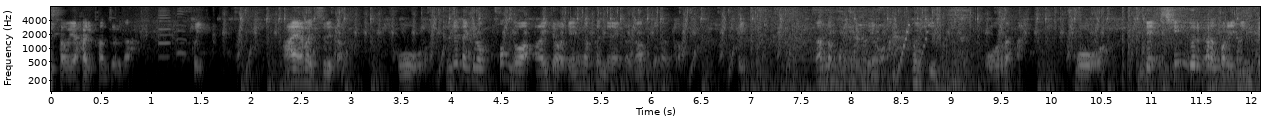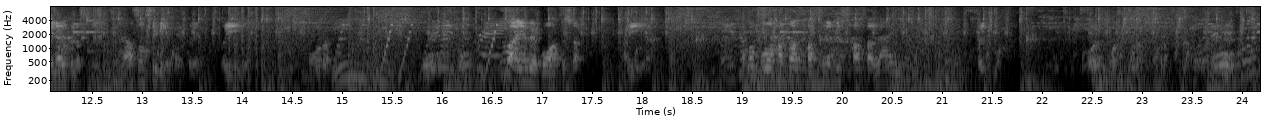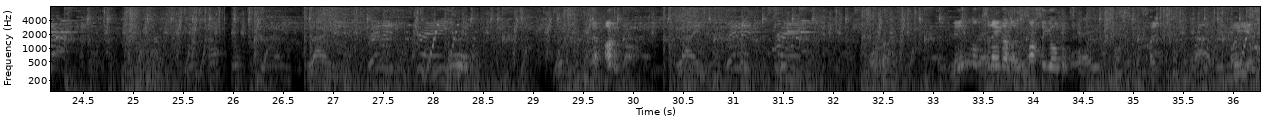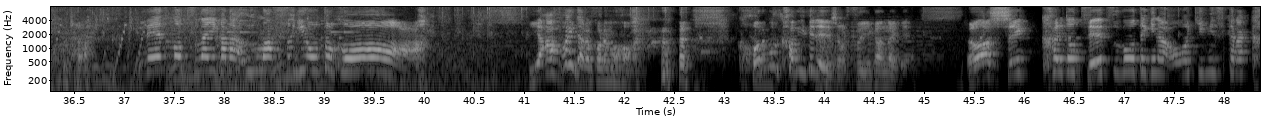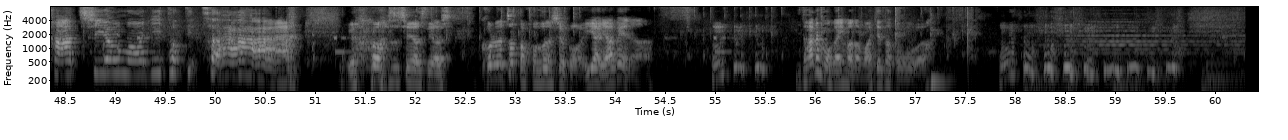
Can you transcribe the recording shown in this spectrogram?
しさをやはり感じるな。ほい。あ、やばい、ずれた。おお、ずれたけど、今度は相手は連絡組んでないからなんとかなるか。はい。なんだこのテンプレは。ほい。おら。おお。で、シングルからこれインペリアルクロス。謎すぎるテンプレ。おい。おら。おおおうわ、やべえ、暴発した。いいや。この暴発はさすがに刺さる。連の繋ぎ方うますぎ男。はいおいよ連の繋ぎ方うますぎ男やばいだろこれも。これも神ペレでしょ普通に考えて。よししっかりと絶望的な大きいミスから勝ちをもぎ取っていった。よしよしよし。これをちょっと保存しとこう。いややべえな。誰もが今の負けたと思うわ。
